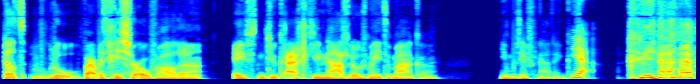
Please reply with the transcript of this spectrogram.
dat, ik bedoel, waar we het gisteren over hadden, heeft het natuurlijk eigenlijk hier naadloos mee te maken. Je moet even nadenken. Ja. ja,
